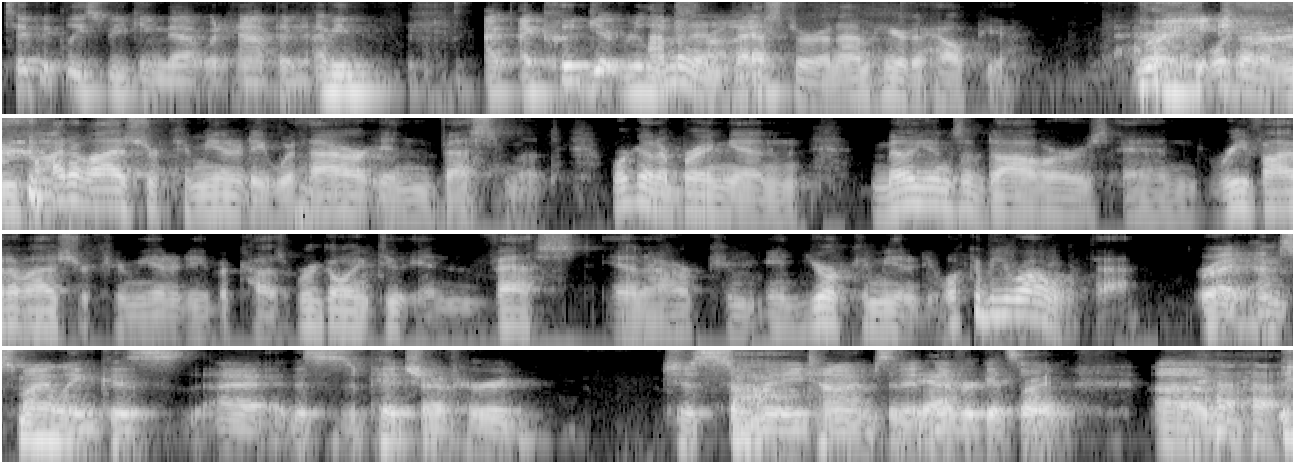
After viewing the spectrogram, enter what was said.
typically speaking, that would happen. I mean, I, I could get really. I'm an investor, and I'm here to help you. Right. We're going to revitalize your community with our investment. We're going to bring in millions of dollars and revitalize your community because we're going to invest in our in your community. What could be wrong with that? Right. I'm smiling because uh, this is a pitch I've heard just so many times, and it yeah, never gets right. Um,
